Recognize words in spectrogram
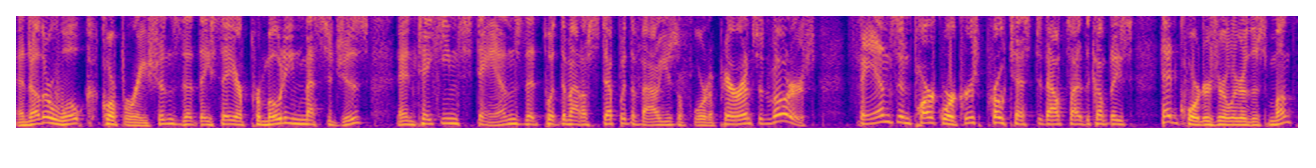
and other woke corporations that they say are promoting messages and taking stands that put them out of step with the values of Florida parents and voters. Fans and park workers protested outside the company's headquarters earlier this month,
